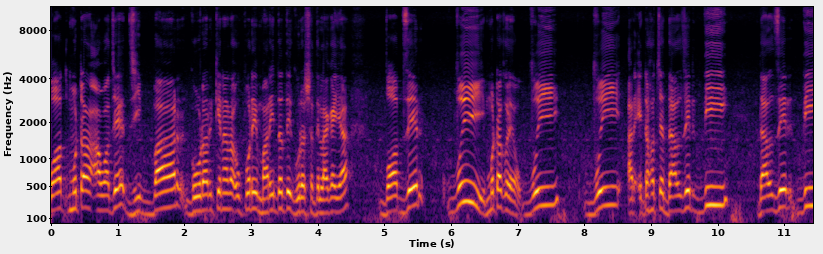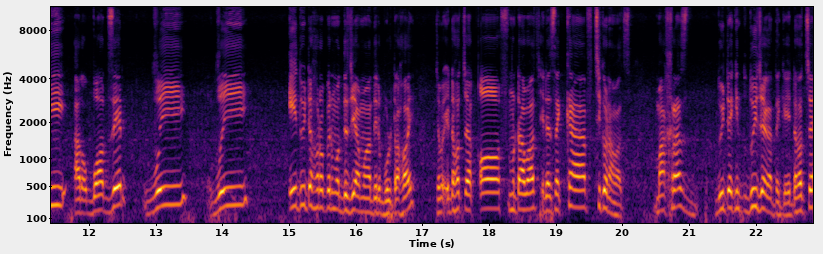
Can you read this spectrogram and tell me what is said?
বদ মোটা আওয়াজে জিব্বার গোড়ার কেনারা উপরে মারিদাতে গোড়ার সাথে লাগাইয়া বজের বুই মোটা করে বুই বুই আর এটা হচ্ছে দালজের দি দালজের দি আর বজের বুই বুই এই দুইটা হরফের মধ্যে যে আমাদের ভুলটা হয়, যেমন এটা হচ্ছে কফ, মোটা আওয়াজ, এটা হচ্ছে কাফ, চিকন আওয়াজ। মাখরাজ দুইটা কিন্তু দুই জায়গা থেকে। এটা হচ্ছে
